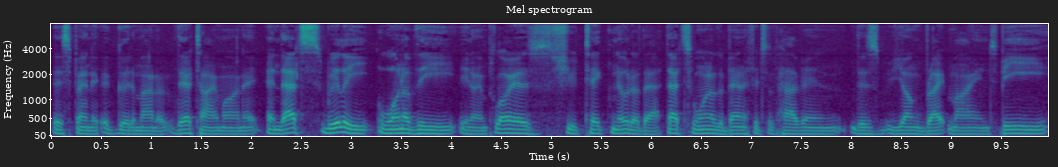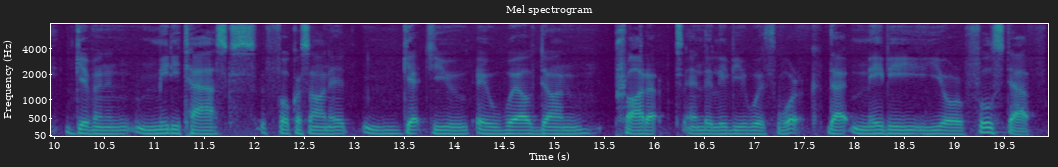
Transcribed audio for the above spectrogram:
they spend a good amount of their time on it. And that's really one of the, you know, employers should take note of that. That's one of the benefits of having this young, bright mind be given meaty tasks, focus on it it, get you a well done product, and they leave you with work that maybe your full staff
